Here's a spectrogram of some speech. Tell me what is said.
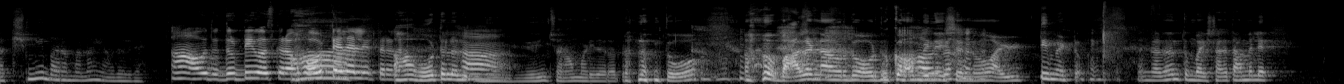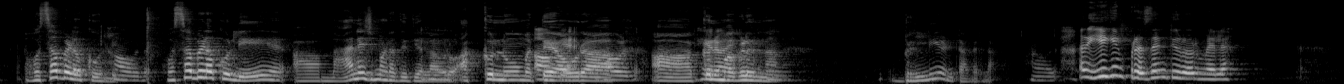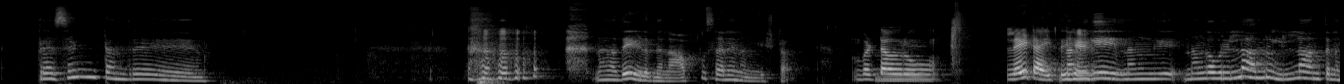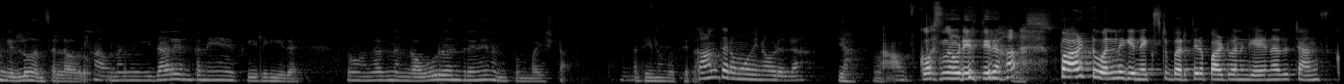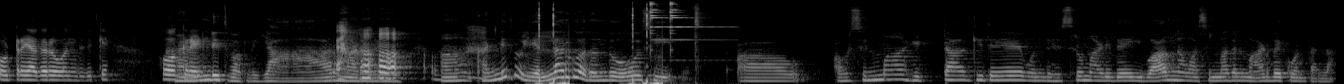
ಲಕ್ಷ್ಮೀ ಬರಮ್ಮನ ಯಾವುದೋ ಇದೆ. ಹಾ ಹೌದು ದುಡ್ಡಿಗೋಸ್ಕರ ಹೋಟೆಲ್ ಅಲ್ಲಿ ಇರ್ತಾರಲ್ಲ. ಆ ಹೋಟೆಲಲ್ಲಿ ಏನು ಚೆನ್ನಾಗಿ ಮಾಡಿದ್ದಾರೆ ಅದ್ರಲ್ಲಂತೂ ಬಾಲಣ್ಣ ಅವ್ರದ್ದು ಅವ್ರದ್ದು ಕಾಂಬಿನೇಷನ್ ಅಲ್ಟಿಮೇಟ್ ನಂಗೆ ಅದೊಂದು ತುಂಬಾ ಇಷ್ಟ ಆಗುತ್ತೆ. ಆಮೇಲೆ ಹೊಸ ಬೆಳಕುಲಿ. ಹೊಸ ಬೆಳಕುಲಿ ಆ ಮ್ಯಾನೇಜ್ ಮಾಡೋದಿದೆಯಲ್ಲ ಅವರು. ಅಕ್ಕನ್ನು ಮತ್ತೆ ಅವರ ಅಕ್ಕನ ಮಗಳನ್ನ. ಬ್ರಿಲಿಯಂಟ್ ಅವೆಲ್ಲ. ಹೌದು. ಅಂದ್ರೆ ಈಗಿನ ಪ್ರೆಸೆಂಟ್ ಇರೋರ್ ಮೇಲೆ ಪ್ರೆಸೆಂಟ್ ಅಂದರೆ ನಾನು ಅದೇ ಹೇಳಿದ್ನಲ್ಲ ಅಪ್ಪು ಸಾರೇ ನನಗೆ ಇಷ್ಟ ಬಟ್ ಅವರು ಲೇಟ್ ಆಯ್ತು ನನಗೆ ನಂಗೆ ನಂಗೆ ಇಲ್ಲ ಅಂದ್ರೂ ಇಲ್ಲ ಅಂತ ನಂಗೆ ಎಲ್ಲೂ ಅನ್ಸಲ್ಲ ಅವರು. ನಂಗೆ ಇದ್ದಾರೆ ಅಂತಾನೇ ಫೀಲಿಂಗ್ ಇದೆ. ಸೊ ಹಂಗಾಗಿ ನಂಗೆ ಅವ್ರು ಅಂದ್ರೇ ನಂಗೆ ತುಂಬ ಇಷ್ಟ. ಅದೇನೋ ಗೊತ್ತಿಲ್ಲ. ಕಾಂತಾರ ಮೂವಿ ನೋಡಿದ್ರ? ಯಾ ಅಫ್ಕೋರ್ಸ್ ನೋಡಿರ್ತೀರಾ. ಪಾರ್ಟ್ ಒನ್ಗೆ ನೆಕ್ಸ್ಟ್ ಬರ್ತೀರಾ? ಪಾರ್ಟ್ ಒನ್ಗೆ ಏನಾದ್ರು ಚಾನ್ಸ್ ಕೊಟ್ರೆ ಯಾವ್ದಾರು ಒಂದು ಇದಕ್ಕೆ? ಖಂಡಿತವಾಗ್ಲು ಯಾರು ಮಾಡ ಖಂಡಿತವಾಗ್ಲು ಎಲ್ಲರಿಗೂ ಅದೊಂದು ಸಿ ಅವ್ರ ಸಿನಿಮಾ ಹಿಟ್ಟಾಗಿದೆ ಒಂದು ಹೆಸರು ಮಾಡಿದೆ ಇವಾಗ ನಾವು ಆ ಸಿನಿಮಾದಲ್ಲಿ ಮಾಡಬೇಕು ಅಂತಲ್ಲ.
